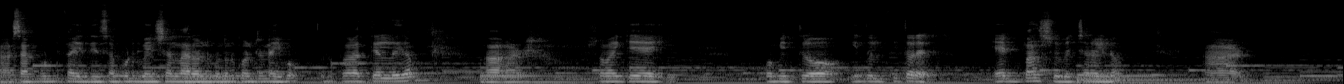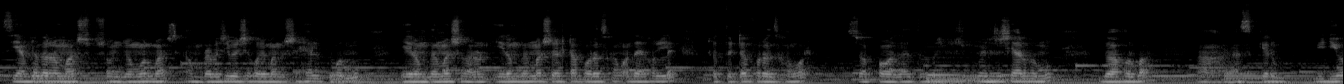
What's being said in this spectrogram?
আর সাপোর্ট ফাই দিয়ে সাপোর্ট দিবে ইনশাল্লাহ আরও নতুন নতুন কন্টেন্ট আইব তোরা তেল লইলাম আর সবাইকে পবিত্র ঈদ উল ফিতরের অ্যাডভান্স শুভেচ্ছা রইল আর সিয়ামটা ধরো মাস সংযমর মাস, আমরা বেশি বেশি করে মানুষের হেল্প করব। এই রমজান মাসে, কারণ এই রমজান মাসে একটা ফরজ খাম আদায় করলে সত্তরটা ফরজ খামর সব পাওয়া যায়। তো বেশি বেশি শেয়ার করব, দোয়া করবা। আর আজকের ভিডিও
